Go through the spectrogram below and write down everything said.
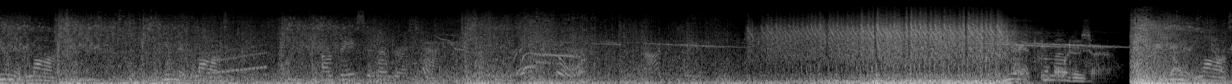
Unit lost. Unit lost. Our base is under attack. Unit promoted. Unit lost.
